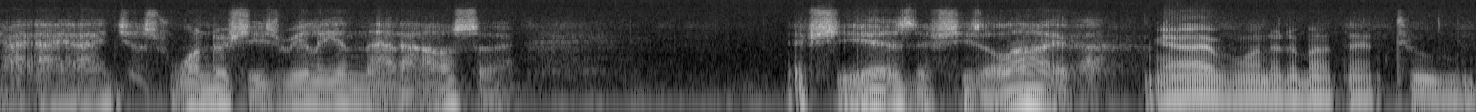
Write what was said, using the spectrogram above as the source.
I, I, I just wonder if she's really in that house, or if she is, if she's alive. Yeah, I've wondered about that, too.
